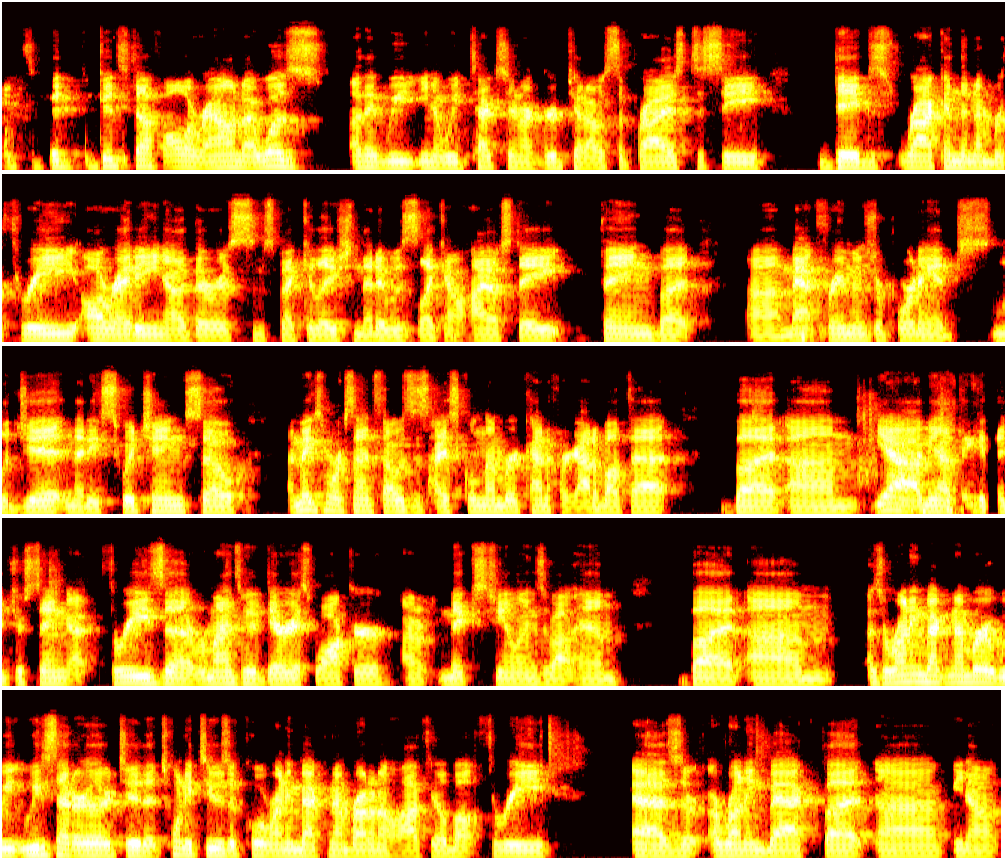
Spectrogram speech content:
it's good, good stuff all around. I was, I think we, you know, we texted in our group chat. I was surprised to see Diggs rocking the number three already. You know, there was some speculation that it was like an Ohio State thing, but uh, Matt Freeman's reporting it's legit and that he's switching. So it makes more sense. That was his high school number. Kind of forgot about that. But um, yeah, I mean, I think it's interesting. Uh, threes uh, reminds me of Darius Walker. I have mixed feelings about him. But um, as a running back number, we, we said earlier too that 22 is a cool running back number. I don't know how I feel about three as a, a running back, but uh, you know,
